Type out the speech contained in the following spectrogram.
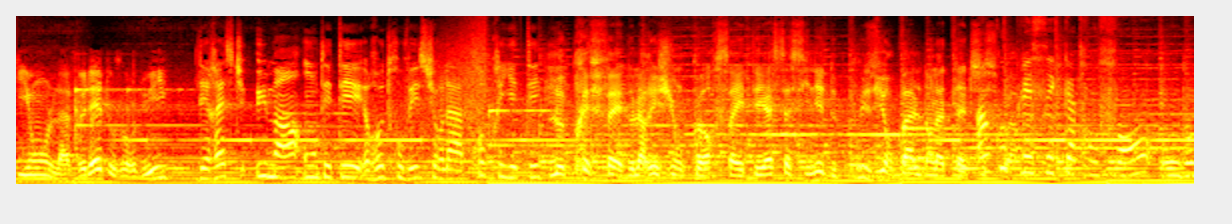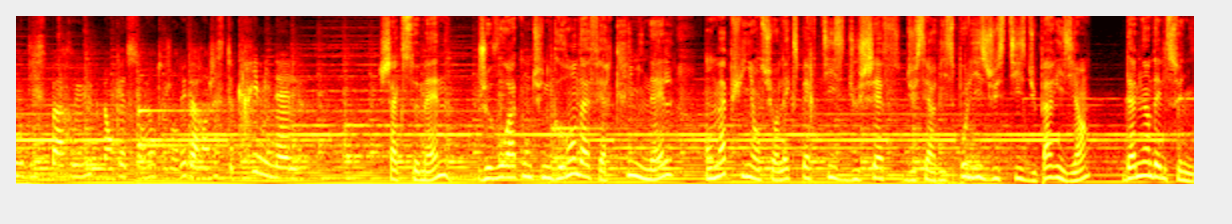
qui ont la vedette aujourd'hui. Des restes humains ont été retrouvés sur la propriété. Le préfet de la région Corse a été assassiné de plusieurs balles dans la tête ce Un soir. couple et ses quatre enfants ont donc disparu. L'enquête s'oriente aujourd'hui vers un geste criminel. Chaque semaine, je vous raconte une grande affaire criminelle en m'appuyant sur l'expertise du chef du service police-justice du Parisien, Damien Delseny.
